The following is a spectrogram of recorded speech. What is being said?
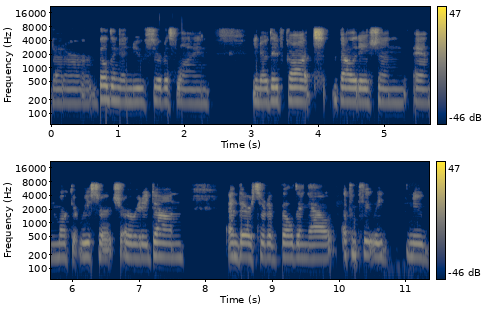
that are building a new service line. You know, they've got validation and market research already done, and they're sort of building out a completely new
